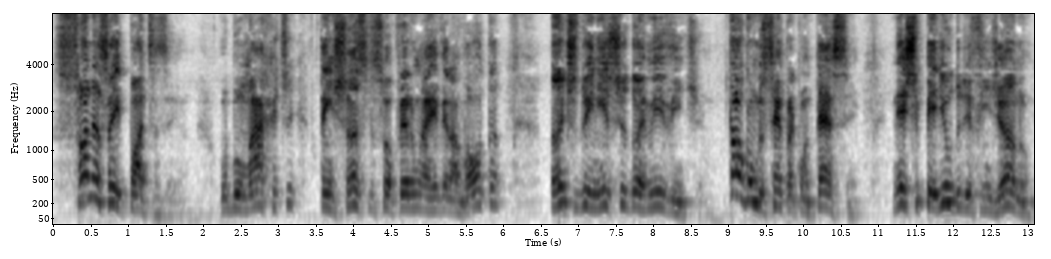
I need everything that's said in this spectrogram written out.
Só nessa hipótese, o bull market tem chance de sofrer uma reviravolta antes do início de 2020. Tal como sempre acontece, neste período de fim de ano,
